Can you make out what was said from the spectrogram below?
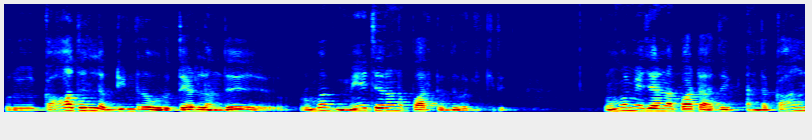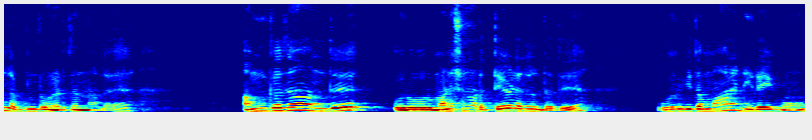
ஒரு காதல் அப்படின்ற ஒரு தேடல் வந்து ரொம்ப மேஜரான பார்ட் வந்து வகிக்குது. ரொம்ப மேஜரான பாட்டு அது. அந்த காதல் அப்படின்ற ஒன்று எடுத்ததுனால அங்கே தான் வந்து ஒரு ஒரு மனுஷனோட தேடல்ன்றது ஒரு விதமான நிறைவும்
